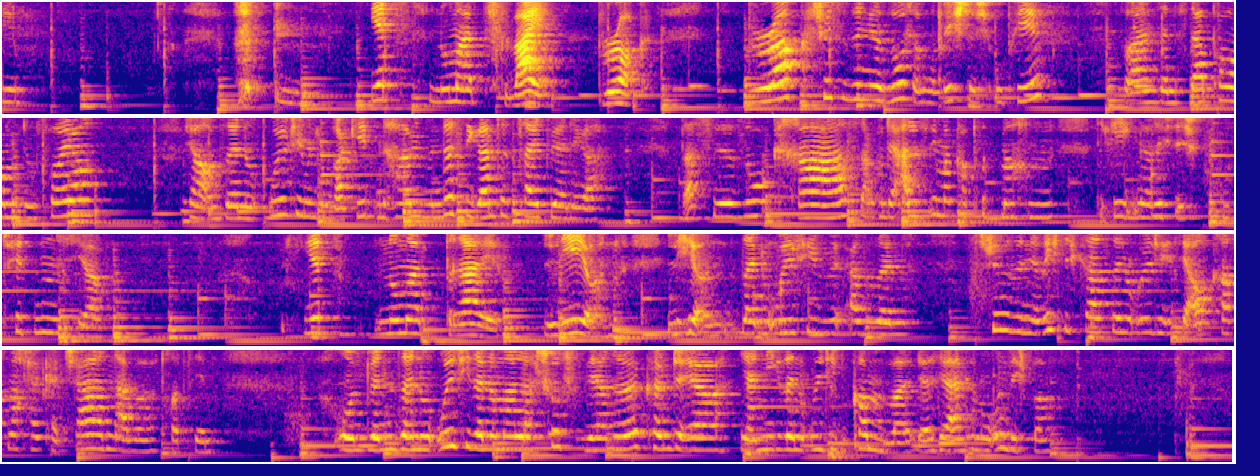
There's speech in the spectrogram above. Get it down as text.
Jetzt Nummer 2. Brock. Brock Schüsse sind ja so schon richtig OP. Vor allem seine Star Power mit dem Feuer. Ja, und seine Ulti mit dem Raketenhagel. Wenn das die ganze Zeit wäre, Digga. Das wäre so krass. Dann konnte er alles immer kaputt machen. Die Gegner richtig gut hitten. Ja. Jetzt Nummer 3. Leon. Leon. Seine Ulti, also seine Schüsse sind ja richtig krass. Seine Ulti ist ja auch krass, macht halt keinen Schaden, aber trotzdem. Und wenn seine Ulti sein normaler Schuss wäre, könnte er ja nie seine Ulti bekommen, weil der ist ja einfach nur unsichtbar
